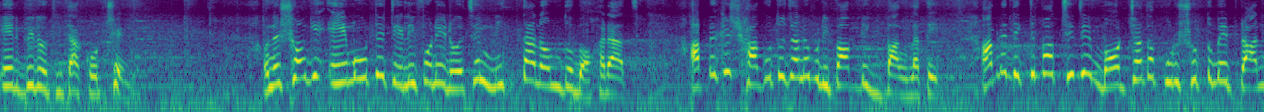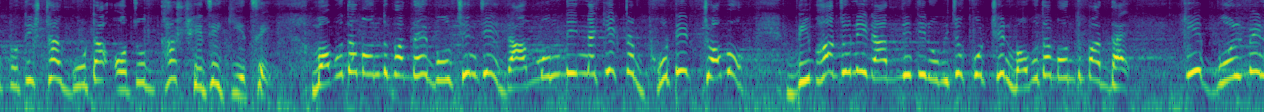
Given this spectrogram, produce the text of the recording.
এর বিরোধিতা করছেন। ওনার সঙ্গে এই মুহূর্তে টেলিফোনে রয়েছেন নিত্যানন্দ মহারাজ। আপনাকে স্বাগত জানাব রিপাবলিক বাংলাতে। আমরা দেখতে পাচ্ছি যে মর্যাদা পুরুষোত্তমের প্রাণ প্রতিষ্ঠা গোটা অযোধ্যা সেজে গিয়েছে। মমতা বন্দ্যোপাধ্যায় বলছেন যে রাম মন্দির নাকি একটা ভোটের চমক। বিভাজনী রাজনীতির অভিযোগ করছেন মমতা বন্দ্যোপাধ্যায়। কি বলবেন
